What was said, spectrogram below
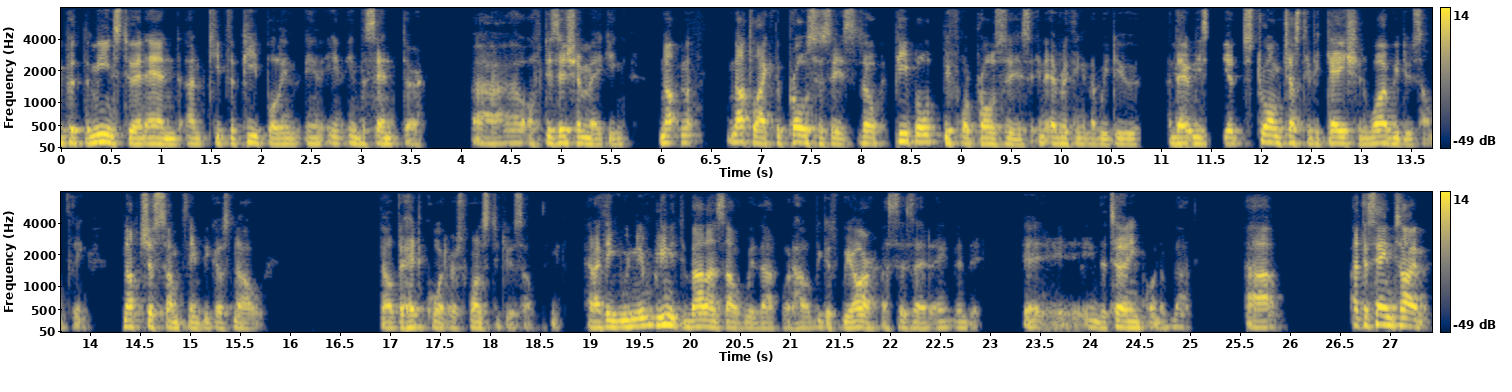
put the means to an end and keep the people in in in the center uh, of decision making. Not, not not like the processes. So people before processes in everything that we do and there needs to be a strong justification why we do something not just something because now now the headquarters wants to do something. And i think we really need to balance out with that what how because we are as i said in the, in the turning point of that. Uh, at the same time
